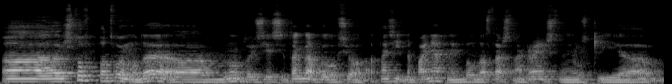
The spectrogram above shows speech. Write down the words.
А, что, по-твоему, да, а, ну, то есть, если тогда было все относительно понятно, и был достаточно ограниченный узкий а,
